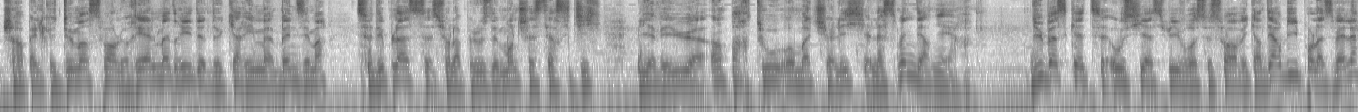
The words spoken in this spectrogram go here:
Je rappelle que demain soir, le Real Madrid de Karim Benzema se déplace sur la pelouse de Manchester City. Il y avait eu un partout au match aller la semaine dernière. Du basket aussi à suivre ce soir avec un derby pour l'Asvel.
